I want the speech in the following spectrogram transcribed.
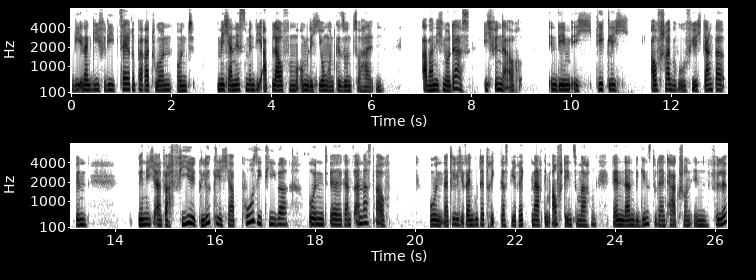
die Energie für die Zellreparaturen und Mechanismen, die ablaufen, um dich jung und gesund zu halten. Aber nicht nur das. Ich finde auch, indem ich täglich aufschreibe, wofür ich dankbar bin, bin ich einfach viel glücklicher, positiver und äh, ganz anders drauf. Und natürlich ist ein guter Trick, das direkt nach dem Aufstehen zu machen, denn dann beginnst du deinen Tag schon in Fülle.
